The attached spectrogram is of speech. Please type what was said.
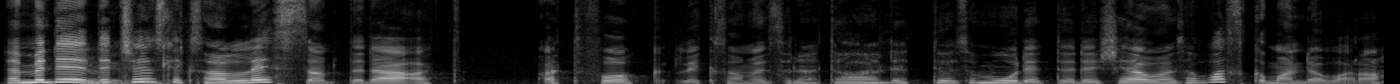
Nej men det, det känns liksom ledsamt det där att, att folk liksom är sådär att ja, du är så modig att du är dig själv, men så vad ska man då vara?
